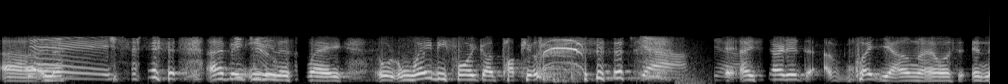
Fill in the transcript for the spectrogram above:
Uh, Yay! I've been eating this way way before it got popular. yeah. Yeah. I started um, quite young. I was in,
